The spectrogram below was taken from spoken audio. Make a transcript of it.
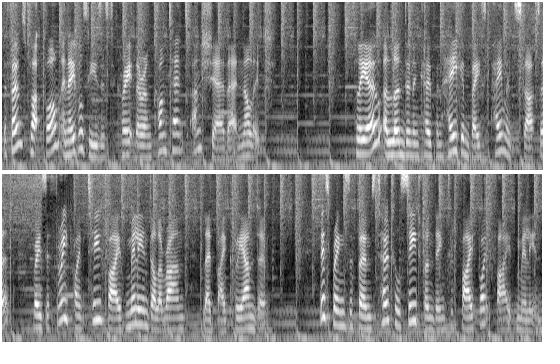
The firm's platform enables users to create their own content and share their knowledge. Pleo, a London and Copenhagen-based payments startup, raised a $3.25 million round led by Creandum. This brings the firm's total seed funding to $5.5 million.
